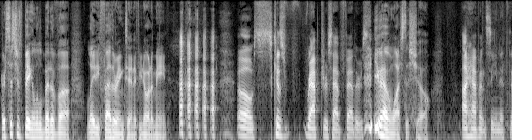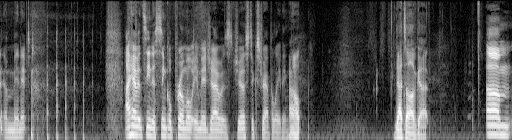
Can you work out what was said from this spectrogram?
her sister's being a little bit of a Lady Featherington, if you know what I mean. Oh, because raptors have feathers. You haven't watched the show. I haven't seen it th- a minute. I haven't seen a single promo image. I was just extrapolating. Oh. That's all I've got. Um,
